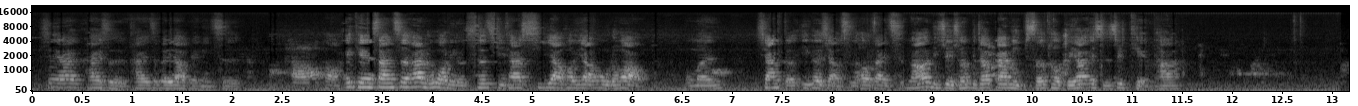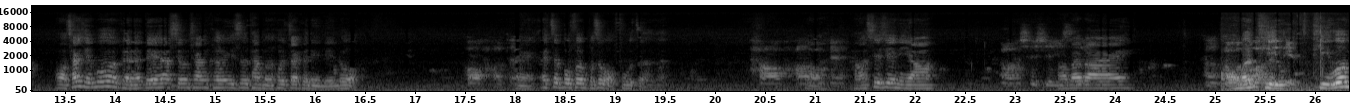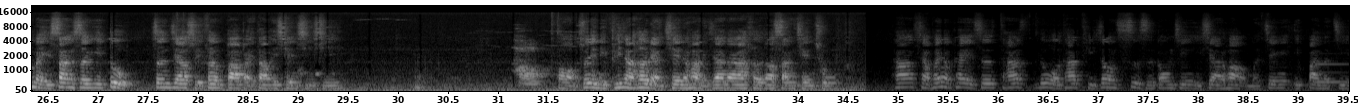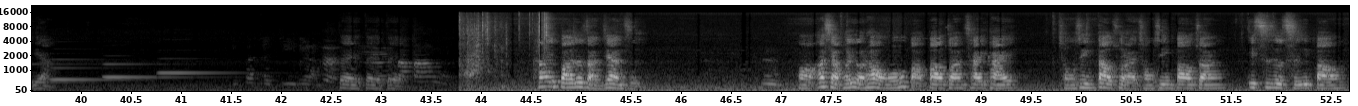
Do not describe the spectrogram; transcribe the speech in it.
现在开始开这个药给你吃。好，好、一天三次。啊，如果你有吃其他西药或药物的话，我们相隔一个小时后再吃。然后你嘴唇比较干，你舌头不要一直去舔它。哦，采血部分可能等一下胸腔科医师他们会再跟你联络。哦，好的，哎哎，这部分不是我负责的。好好哦，OK，，好，谢谢你哦。好，谢谢好，拜。拜。嗯，我们体体温每上升一度，增加水分八百到一千 CC。好，哦，所以你平常喝两千的话，你现在大概喝到三千出。他小朋友可以吃，他如果他体重四十公斤以下的话，我们建议一半的剂量。一半的剂量。对对对，他一包就长这样子。哦，那、小朋友的话，我们会把包装拆开，重新倒出来，重新包装，一次就吃一包。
